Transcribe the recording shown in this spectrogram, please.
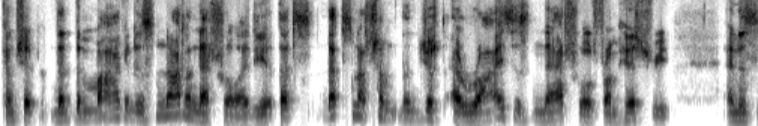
that the market is not a natural idea. That's that's not something that just arises natural from history and is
